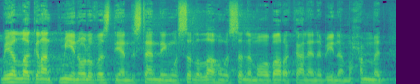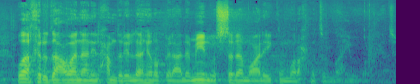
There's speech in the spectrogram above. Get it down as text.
May Allah grant me and all of us the understanding. وصلى الله وسلم وبارك على نبينا محمد واخر دعوانا ان الحمد لله رب العالمين والسلام عليكم ورحمه الله وبركاته.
